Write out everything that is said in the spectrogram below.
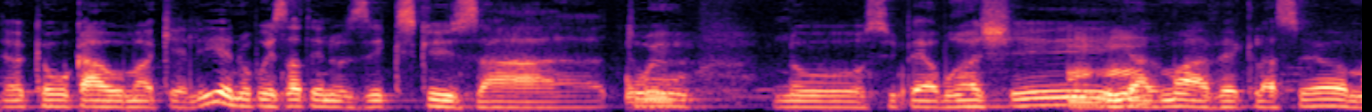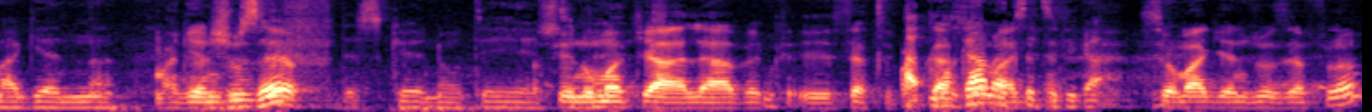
Donc, au cas où Makeli, et nous présentons nos excuses à tous Oui. nos super branchés, Mhm. également avec la sœur Maguen, Joseph. de ce que nous Parce que nous manquons à aller avec le certificat. Ah. Sur Maguen Joseph là.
